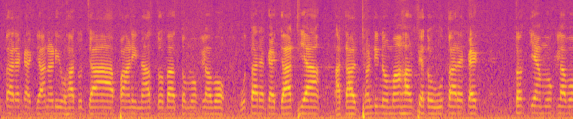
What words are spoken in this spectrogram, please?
ઉતારે કંઈક જાનડીયું હાથું ચા પાણી નાસ્તો બાસ્તો મોકલાવો. ઉતારે કંઈક ગાંઠિયા આ તાર ઠંડીનો માહોલ છે તો ઉતારે કંઈક તકિયા મોકલાવો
